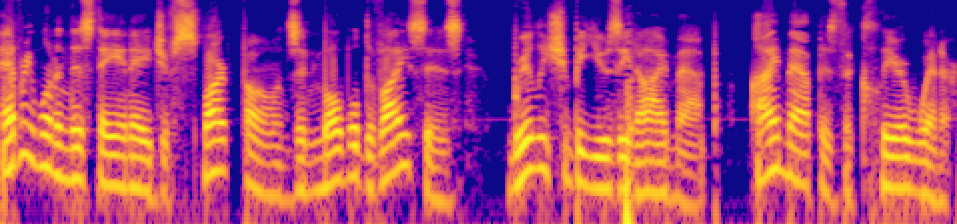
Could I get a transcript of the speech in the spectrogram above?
everyone in this day and age of smartphones and mobile devices really should be using IMAP. IMAP is the clear winner.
